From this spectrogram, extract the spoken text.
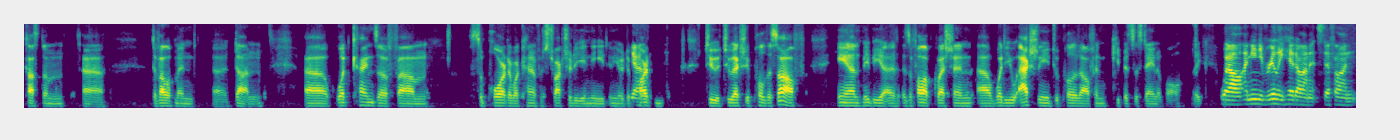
custom uh, development uh, done. Uh, what kinds of um, support or what kind of a structure do you need in your department yeah. to to actually pull this off? And maybe uh, as a follow-up question, uh, what do you actually need to pull it off and keep it sustainable? Like, well, I mean, you've really hit on it, Stefan.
